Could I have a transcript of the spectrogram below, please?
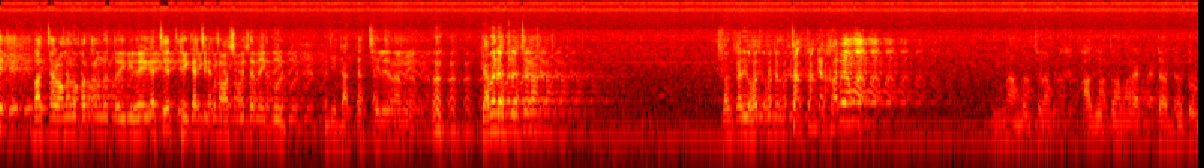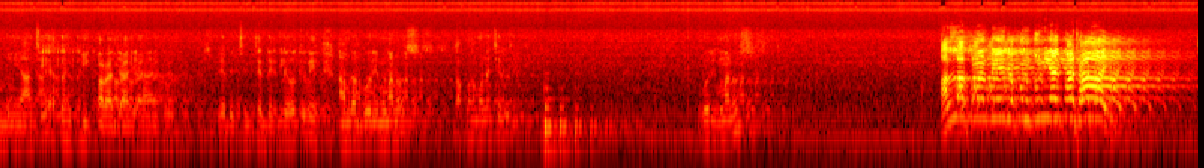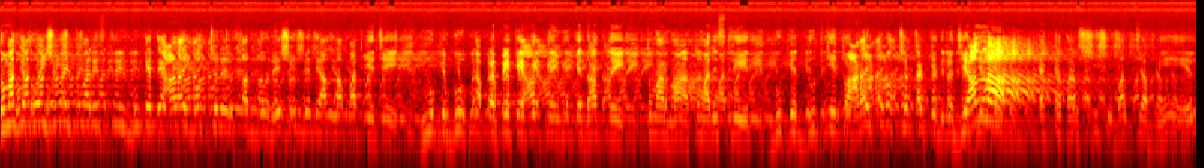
বাচ্চার অঙ্গ প্রত্যঙ্গ তৈরি হয়ে গেছে ঠিক আছে কোনো অসুবিধা নেই গুড। যে ডাক্তার ছেলে নামে ক্যামেরা চলছে না। সরকারি হসপিটাল চাকরিটা খাবে আমার। না বলছিলাম আগে তো আমার একটা দুটো মেয়ে আছে এখন কি করা যায়? হ্যাঁ ভেবে চিন্তে দেখলে হতো নি আমরা গরিব মানুষ। তখন মনে ছিল? গরিব মানুষ। আল্লাহ তোমার মেয়ে যখন দুনিয়ায় পাঠায়, তোমাকে তো ওই সময় তোমার স্ত্রীর বুকেতে আড়াই বছরের খাদ্য রেশন বেঁধে আল্লাহ পাঠিয়েছে। মুখে বুক আপনার পেটে হাত নেই, মুখে দাঁত নেই। তোমার মা, তোমার স্ত্রীর বুকে দুধ খেয়ে তো আড়াইটা বছর কাটিয়ে দিল। যে আল্লাহ, একটা তার শিশু, বাচ্চা, মেয়ের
